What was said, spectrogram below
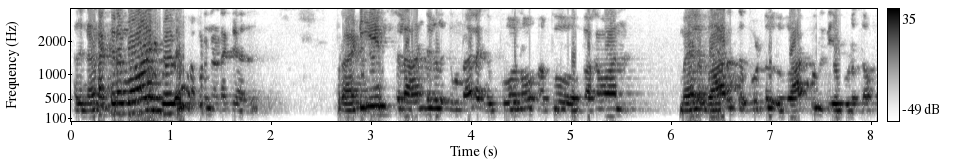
அது நடக்கிற மாதிரி வரும் அப்புறம் நடக்காது. அப்புறம் அடியேன் சில ஆண்டுகளுக்கு முன்னால அங்க போனோம். அப்போ பகவான் மேல பாரத்தை போட்டு ஒரு வாக்குறுதியை கொடுத்தோம்.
